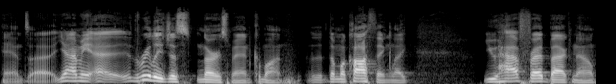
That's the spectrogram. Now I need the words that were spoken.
and uh, yeah, I mean, uh, really just nurse, man. Come on, the, the McCaw thing. Like, you have Fred back now.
